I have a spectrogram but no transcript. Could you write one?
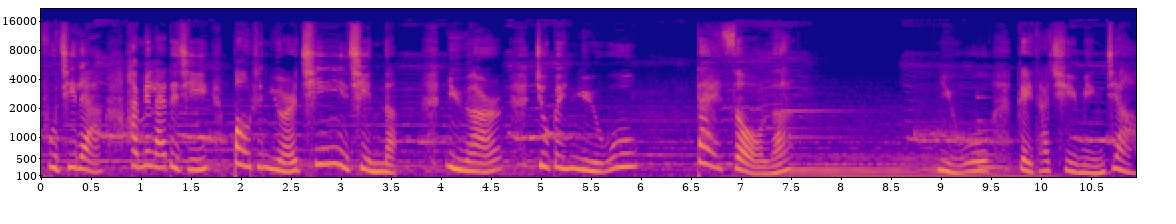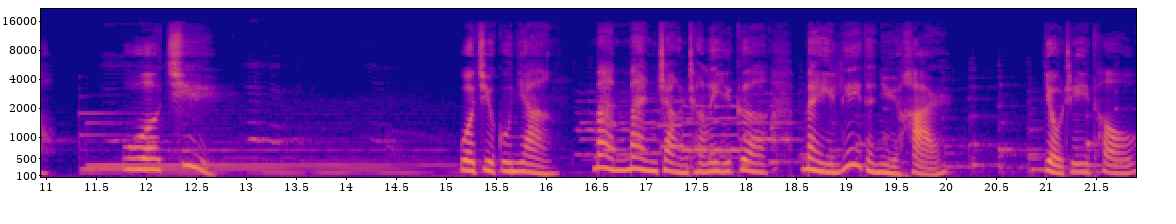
夫妻俩还没来得及抱着女儿亲一亲呢，女儿就被女巫。带走了。女巫给她取名叫莴苣。莴苣姑娘慢慢长成了一个美丽的女孩，有着一头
